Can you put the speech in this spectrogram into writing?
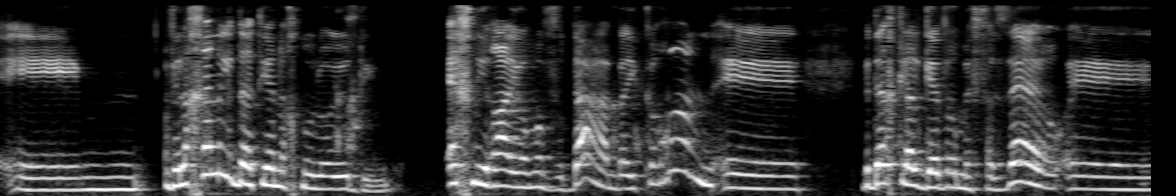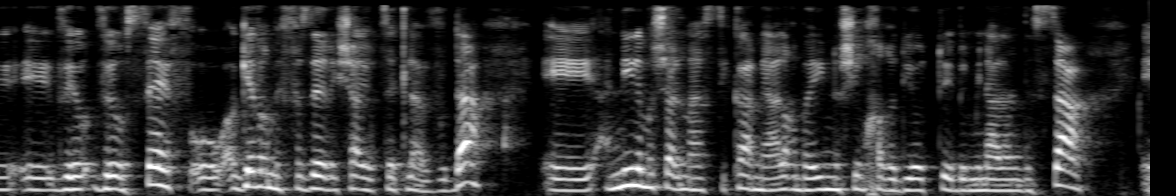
אמ, ולכן לדעתי אנחנו לא יודעים. איך נראה יום עבודה? בעיקרון, אה, בדרך כלל גבר מפזר ואוסף, או הגבר מפזר, אישה יוצאת לעבודה. אה, אני למשל מעסיקה מעל 40 נשים חרדיות אה, במנהל הנדסה, אה,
